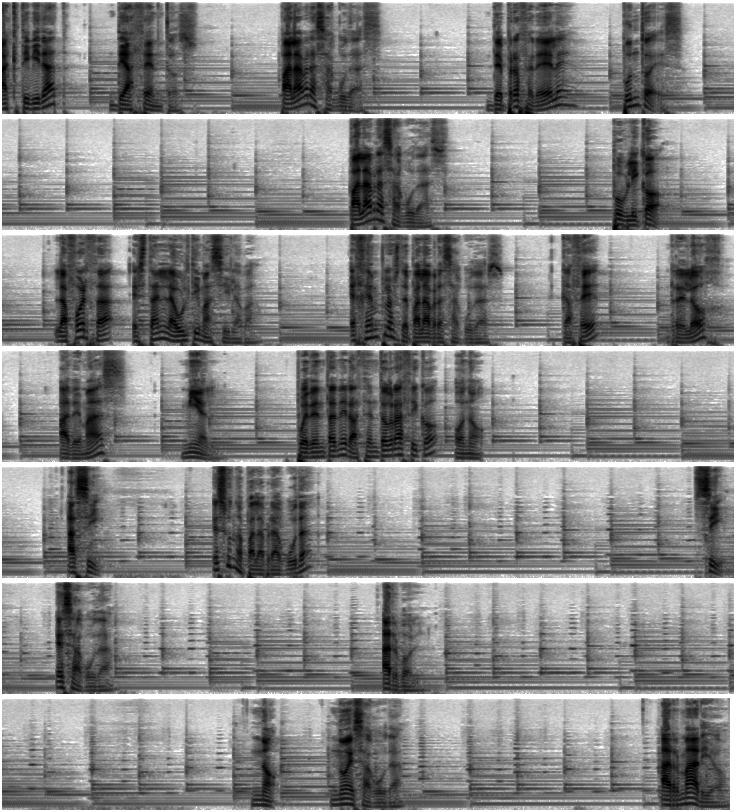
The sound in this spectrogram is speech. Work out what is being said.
Actividad de acentos. Palabras agudas. De. Palabras agudas. Publicó. La fuerza está en la última sílaba. Ejemplos de palabras agudas. Café, reloj, además, miel. Pueden tener acento gráfico o no. Así. ¿Es una palabra aguda? Sí, es aguda. Árbol. No, no es aguda. Armario.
